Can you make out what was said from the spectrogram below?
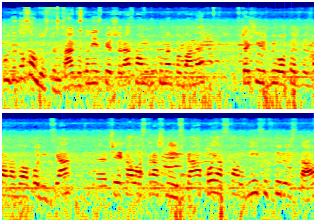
pójdę do sądu z tym, tak? Bo to nie jest pierwszy raz, mam udokumentowane. Wcześniej już było też wezwana była policja, e, przyjechała straż miejska, pojazd stał w miejscu, w którym stał.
